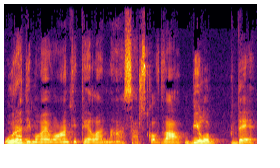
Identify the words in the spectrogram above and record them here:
uradimo evo antitela na SARS-CoV-2 bilo gde,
